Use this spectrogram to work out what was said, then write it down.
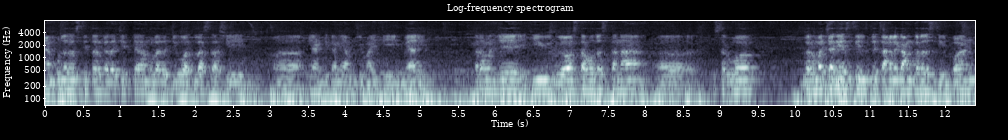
ॲम्ब्युलन्स असती तर कदाचित त्या मुलाचा जीव वाचला असता अशी या ठिकाणी आमची माहिती मिळाली. खरं म्हणजे ही व्यवस्था होत असताना सर्व कर्मचारी असतील ते चांगले काम करत असतील पण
